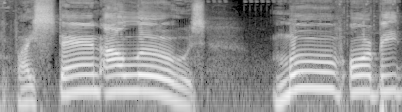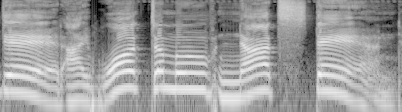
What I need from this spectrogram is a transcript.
If I stand, I'll lose. Move or be dead. I want to move, not stand.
